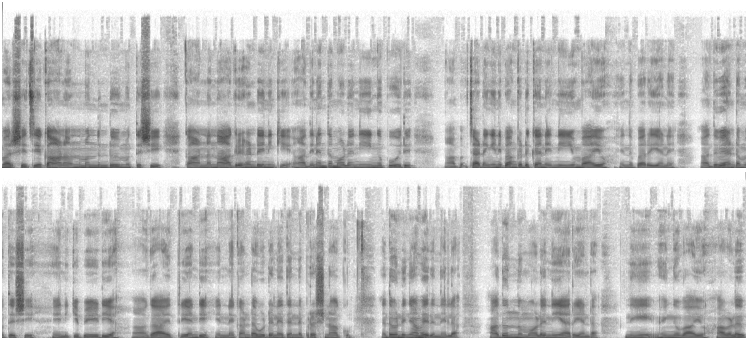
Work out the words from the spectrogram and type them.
വർഷേച്ചിയെ കാണണമെന്നുണ്ട് മുത്തശ്ശി. കാണണമെന്ന് ആഗ്രഹമുണ്ട് എനിക്ക്. അതിനെന്താ മോളെ നീ ഇങ്ങ് പോര്. ആ ചടങ്ങിന് പങ്കെടുക്കാനേ നീയും വായോ എന്ന് പറയാണ്. അത് വേണ്ട മുത്തശ്ശി. എനിക്ക് പേടിയാ. ആ ഗായത്രി ആന്റി എന്നെ കണ്ട ഉടനെ തന്നെ പ്രശ്നമാക്കും. അതുകൊണ്ട് ഞാൻ വരുന്നില്ല. അതൊന്നും മോളെ നീ അറിയണ്ട. നീ ഇങ്ങ് വായോ. അവൾ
